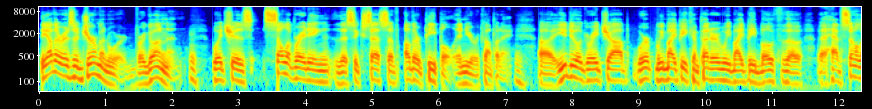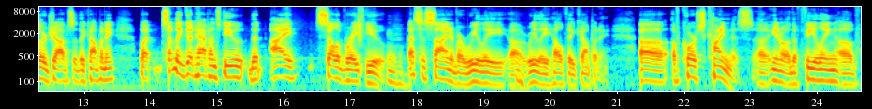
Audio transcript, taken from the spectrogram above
The other is a German word, "vergonnen," which is celebrating the success of other people in your company. Uh, you do a great job. We're, we might be competitive. We might be both uh, have similar jobs at the company, but something good happens to you that I celebrate you. That's a sign of a really, uh, really healthy company. Uh, of course, kindness. Uh, you know, the feeling of,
